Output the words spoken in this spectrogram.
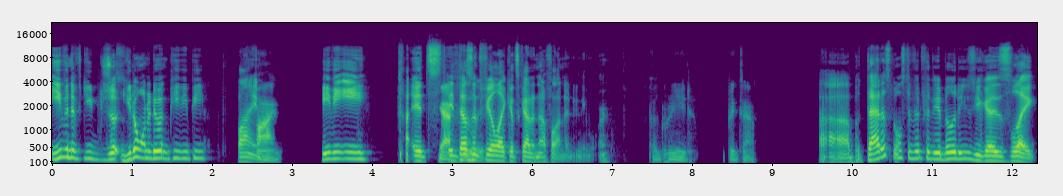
Even if you ju- you don't want to do it in PvP, fine. fine. PvE, it's it doesn't feel like it's got enough on it anymore. Agreed. Big time. Uh, but that is most of it for the abilities. You guys like,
